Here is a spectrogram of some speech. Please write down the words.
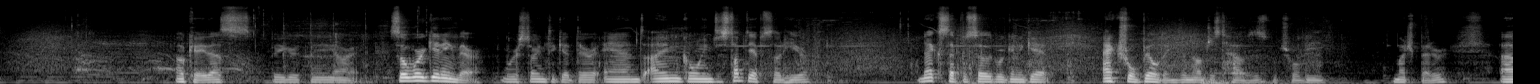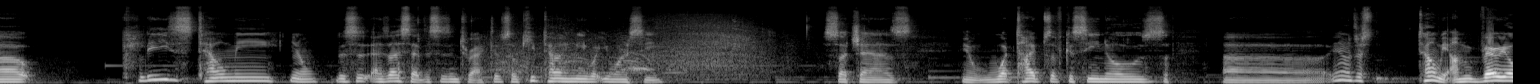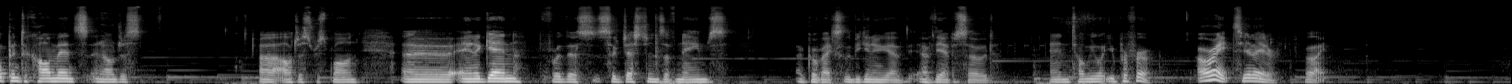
Okay, that's bigger thing. Alright. So we're getting there. We're starting to get there. And I'm going to stop the episode here. Next episode, we're going to get actual buildings and not just houses, which will be much better. Uh, please tell me, you know, this is, as I said, this is interactive, so keep telling me what you want to see. Such as, you know, what types of casinos, uh, you know, just tell me. I'm very open to comments, and I'll just uh, I'll just respond. Uh, and again, for the suggestions of names, I'll uh, go back to the beginning of, of the episode and tell me what you prefer. All right, see you later. Bye.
